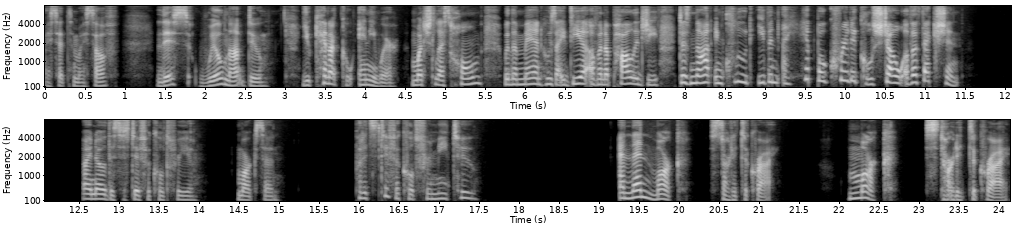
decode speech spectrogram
I said to myself, this will not do. You cannot go anywhere much less home, with a man whose idea of an apology does not include even a hypocritical show of affection. I know this is difficult for you, Mark said, but it's difficult for me too. And then Mark started to cry. Mark started to cry.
